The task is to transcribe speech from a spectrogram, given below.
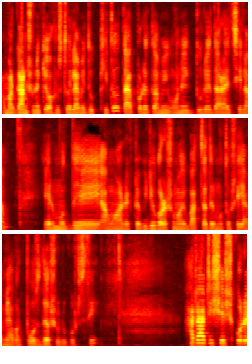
আমার গান শুনে কি অসুস্থ হলে আমি দুঃখিত। তারপরে তো আমি অনেক দূরে দাঁড়াইছিলাম এর মধ্যে আমার একটা ভিডিও করার সময় বাচ্চাদের মতো সেই আমি আবার পোজ দেওয়া শুরু করছি। হাঁটাহাঁটি শেষ করে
